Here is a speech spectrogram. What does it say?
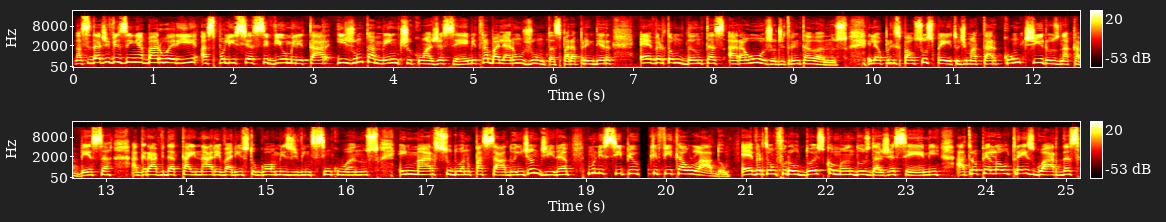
Na cidade vizinha Barueri, as polícias civil, militar e juntamente com a GCM trabalharam juntas para prender Everton Dantas Araújo, de 30 anos. Ele é o principal suspeito de matar com tiros na cabeça a grávida Tainara Evaristo Gomes, de 25 anos, em março do ano passado, em Jandira, município que fica ao lado. Everton furou dois comandos da GCM, atropelou três guardas,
